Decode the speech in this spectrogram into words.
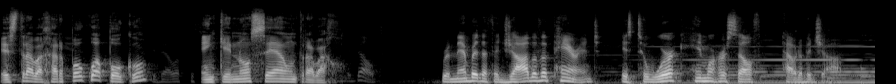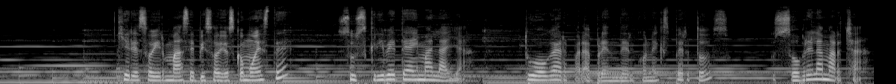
es trabajar poco a poco en que no sea un trabajo. Remember that the job of a parent is to work him or herself out of a job. ¿Quieres oír más episodios como este? Suscríbete a Himalaya, tu hogar para aprender con expertos sobre la marcha.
